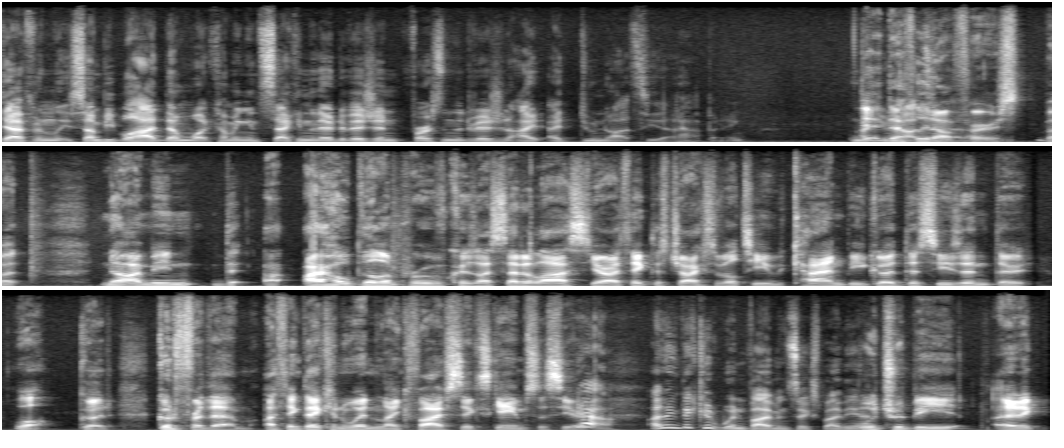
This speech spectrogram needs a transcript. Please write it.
Definitely, some people had them what coming in second in their division, first in the division. I, I do not see that happening. Yeah, not definitely not, that first, but no, I mean, th- I, I hope they'll improve because I said it last year. I think this Jacksonville team can be good this season. They're well, good, good for them. I think they can win like five, six games this year. Yeah, I think they could win five and six by the end. which would be a,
